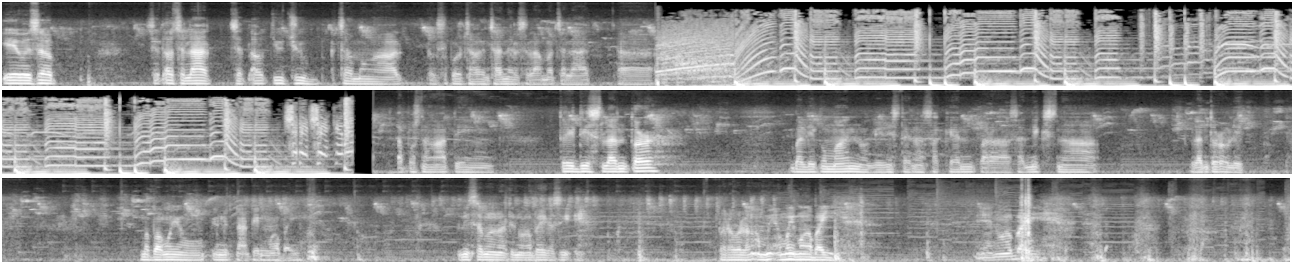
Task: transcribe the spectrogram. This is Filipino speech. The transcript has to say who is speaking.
Speaker 1: Yeah, what's up? Shout out sa lahat. Shout out YouTube at sa mga nag-support sa akin channel. Salamat sa lahat. Ah, tapos ng ating 3D slanter. Balik ko man, maglinis tayo ng sakyan para sa next na lanter ulit. Mabango yung unit natin mga bay. Linisan muna natin mga bay kasi para walang amoy-amoy mga bay. Ayan mga bay.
